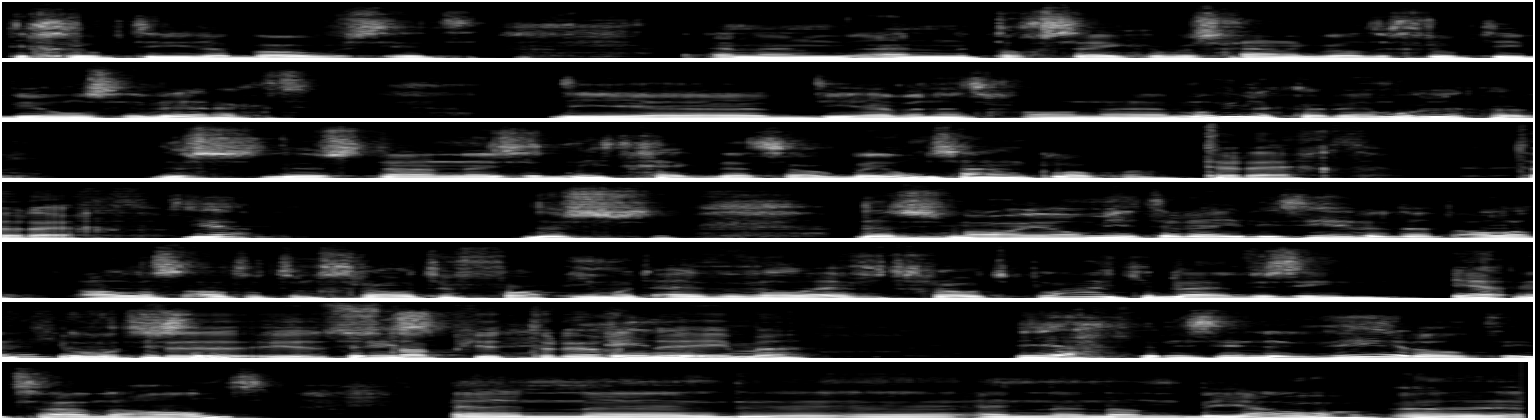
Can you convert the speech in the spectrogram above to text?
de groep die daarboven zit. En, en, en toch zeker waarschijnlijk wel de groep die bij ons in werkt. Die, uh, die hebben het gewoon moeilijker en moeilijker. Dus, dus dan is het niet gek dat ze ook bij ons aankloppen. Terecht, terecht. Ja. Dus dat is mooi om je te realiseren dat alle, alles altijd een groter vorm. Je moet even wel even het grote plaatje blijven zien. Ja, je moet een, een stapje terugnemen. Ja, er is in de wereld iets aan de hand. En, uh, de, uh, en, en, dan bij jou uh,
